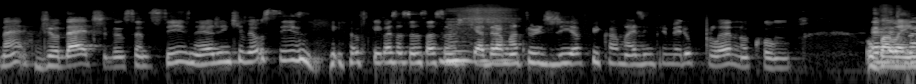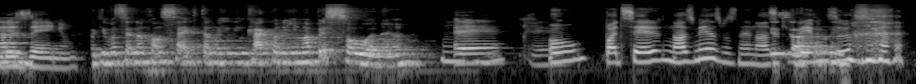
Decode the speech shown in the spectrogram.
né, de Odette dançando cisne, a gente vê o cisne. Eu fiquei com essa sensação de que a dramaturgia fica mais em primeiro plano com o é balé verdade, em desenho. Porque você não consegue também linkar com nenhuma pessoa, né? É, é. Ou pode ser nós mesmos, né? Nós Exatamente. que vemos o...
